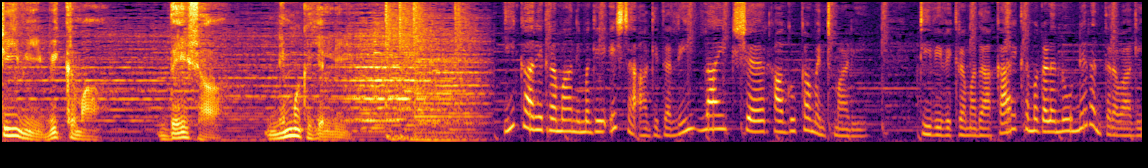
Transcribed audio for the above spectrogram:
ಟಿವಿ ವಿಕ್ರಮ ದೇಶ ನಿಮ್ಮ ಕೈಯಲ್ಲಿ. ಈ ಕಾರ್ಯಕ್ರಮ ನಿಮಗೆ ಇಷ್ಟ ಆಗಿದ್ದಲ್ಲಿ ಲೈಕ್ ಶೇರ್ ಹಾಗೂ ಕಮೆಂಟ್ ಮಾಡಿ. ಟಿವಿ ವಿಕ್ರಮದ ಕಾರ್ಯಕ್ರಮಗಳನ್ನು ನಿರಂತರವಾಗಿ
